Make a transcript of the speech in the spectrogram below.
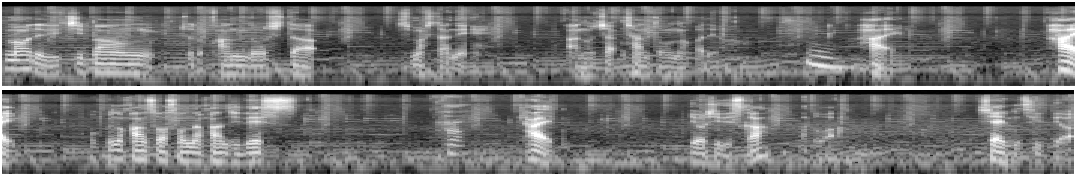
今までで一番ちょっと感動したしましたね。あのちゃんちゃんとの中では。うん。はい。はい。僕の感想はそんな感じです。はい。はい。よろしいですか？あとは。試合については。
